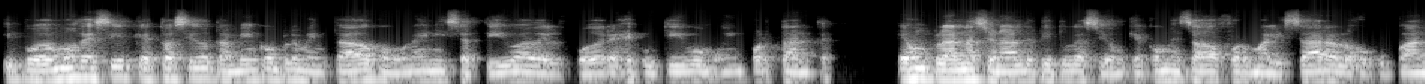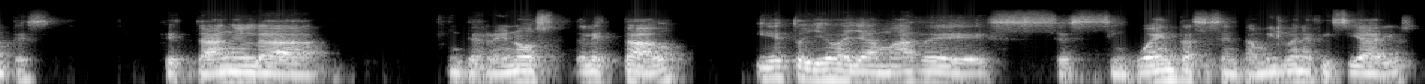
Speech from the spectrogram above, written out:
y podemos decir que esto ha sido también complementado con una iniciativa del Poder Ejecutivo muy importante, que es un Plan Nacional de Titulación que ha comenzado a formalizar a los ocupantes que están en, la, en terrenos del Estado y esto lleva ya más de 50, 60 mil beneficiarios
